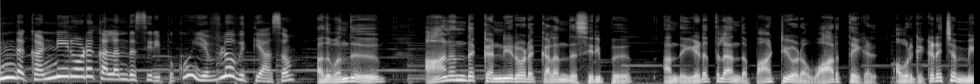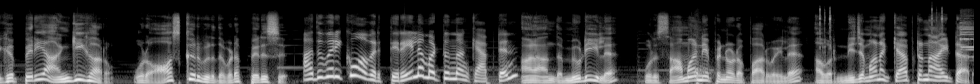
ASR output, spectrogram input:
இந்த கண்ணீரோட கலந்த சிரிப்புக்கும் எவ்ளோ வித்தியாசம்? அது வந்து ஆனந்த கண்ணீரோட கலந்த சிரிப்பு அந்த இடத்துல அந்த பாட்டியோட வார்த்தைகள் அவருக்கு கிடைச்ச மிகப்பெரிய அங்கீகாரம் ஒரு ஆஸ்கர் விருதை விட பெருசு. அது வரைக்கும் அவர் திரையில மட்டும்தான் கேப்டன் ஆனா அந்த முடியில ஒரு சாமானிய பெண்ணோட பார்வையில அவர் நிஜமான கேப்டனா ஆயிட்டார்.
